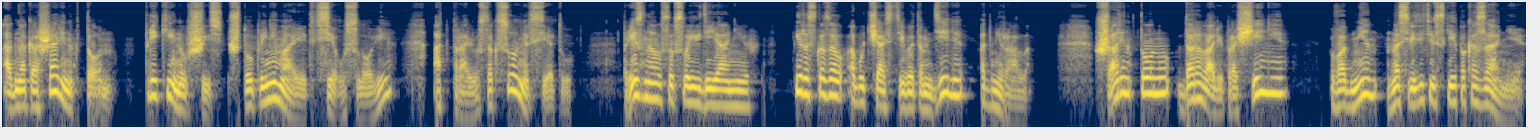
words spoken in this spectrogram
Однако Шарингтон, прикинувшись, что принимает все условия, отправился к Сомерсету, признался в своих деяниях и рассказал об участии в этом деле адмирала. Шарингтону даровали прощение в обмен на свидетельские показания,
